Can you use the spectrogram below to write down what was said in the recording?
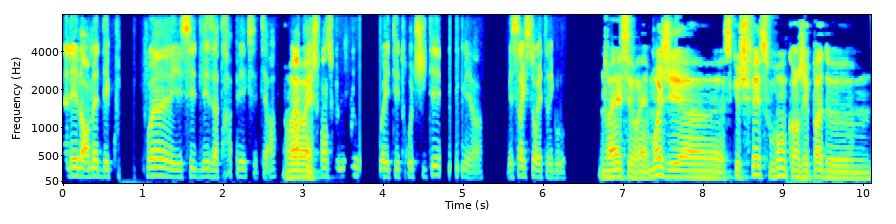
aller leur mettre des coups de poing et essayer de les attraper, etc. Ouais, après, ouais. je pense que le jeu a été trop cheaté, mais, euh... mais c'est vrai que ça aurait été rigolo. Ouais, c'est vrai. Moi, j'ai. Euh... Ce que je fais souvent quand j'ai pas de.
